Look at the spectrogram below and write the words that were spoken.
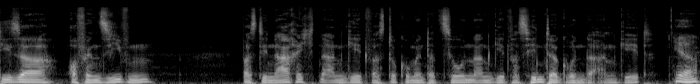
dieser Offensiven, was die Nachrichten angeht, was Dokumentationen angeht, was Hintergründe angeht. Ja.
